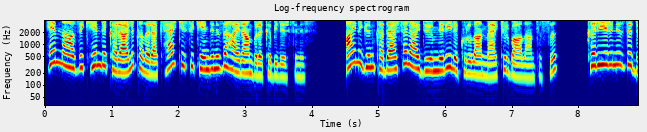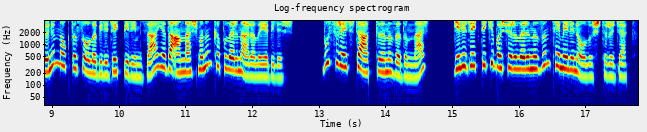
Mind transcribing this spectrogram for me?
hem nazik hem de kararlı kalarak herkesi kendinize hayran bırakabilirsiniz. Aynı gün kadersel ay düğümleriyle kurulan Merkür bağlantısı, kariyerinizde dönüm noktası olabilecek bir imza ya da anlaşmanın kapılarını aralayabilir. Bu süreçte attığınız adımlar, gelecekteki başarılarınızın temelini oluşturacak.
